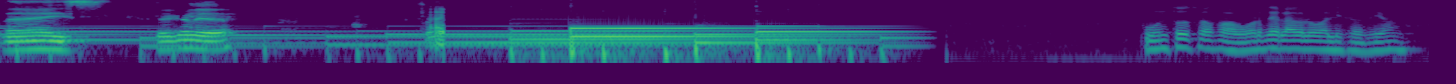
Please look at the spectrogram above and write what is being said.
nice. Qué calidad. ¿eh? Puntos a favor de la globalización.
